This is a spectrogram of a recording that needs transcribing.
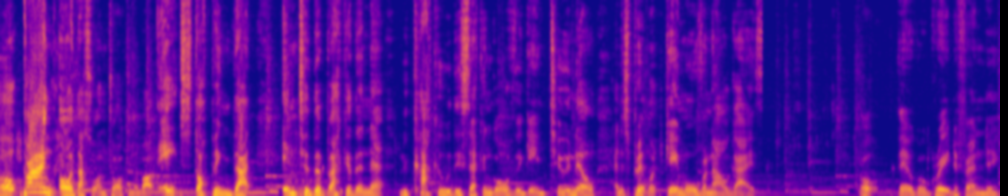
Oh, bang! Oh, that's what I'm talking about. Ain't stopping that into the back of the net. Lukaku with the second goal of the game, 2-0, and it's pretty much game over now, guys. Oh, there we go. Great defending.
